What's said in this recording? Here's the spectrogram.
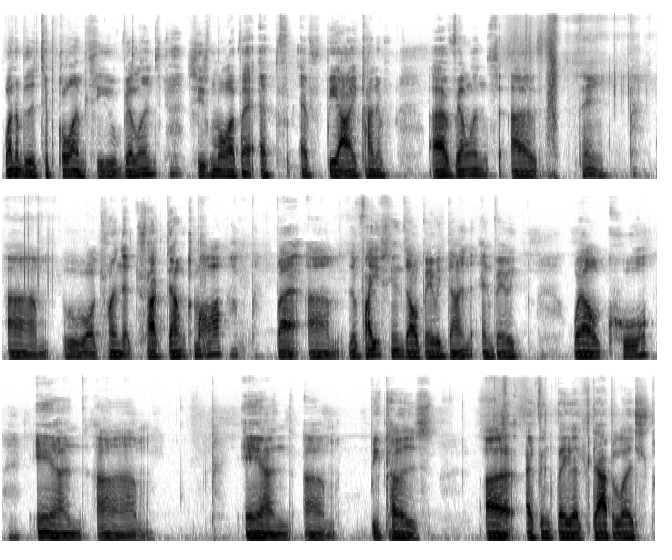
one of the typical MCU villains. She's more of a F FBI kind of uh villains uh thing. um, who are trying to track down Kamala. But um, the fight scenes are very done and very well cool. And um, and um, because uh, I think they established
